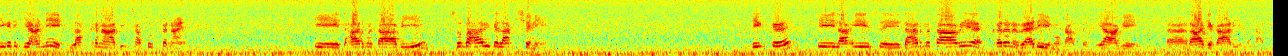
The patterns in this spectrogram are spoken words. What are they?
ඒකට කියන්නේ ලක්ෂණාදි චතුක්ක ණය. ඒ ධර්මතාවයේ ස්වභාවික ලක්ෂණය. දෙක ඒ ධර්මතාවය කරන වැඩේ මොකක්ද? එයාගේ රාජකාරිය මොකක්ද?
